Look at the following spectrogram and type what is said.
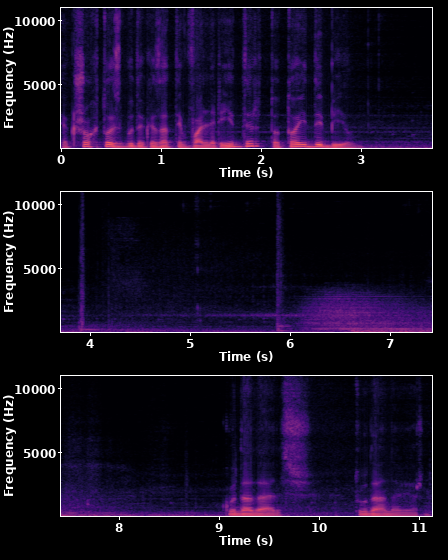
якщо хтось буде казати Вальрідер, то той дебіл. Куда дальше? Туда, наверное.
